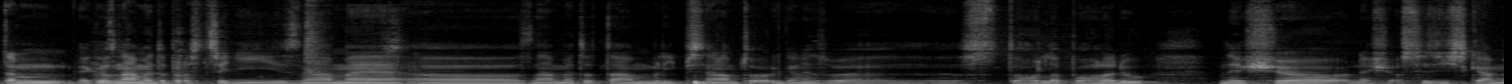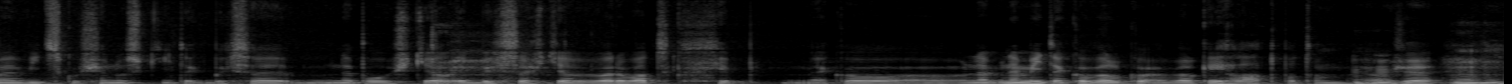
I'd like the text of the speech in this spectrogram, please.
tam jako známe to prostředí, známe, uh, známe to tam, líp se nám to organizuje z tohohle pohledu, než, než asi získáme víc zkušeností, tak bych se nepouštěl, i bych se chtěl vyvarovat chyb, jako ne, nemít jako velko, velký hlad potom, mm-hmm. jo, mhm. že mm-hmm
